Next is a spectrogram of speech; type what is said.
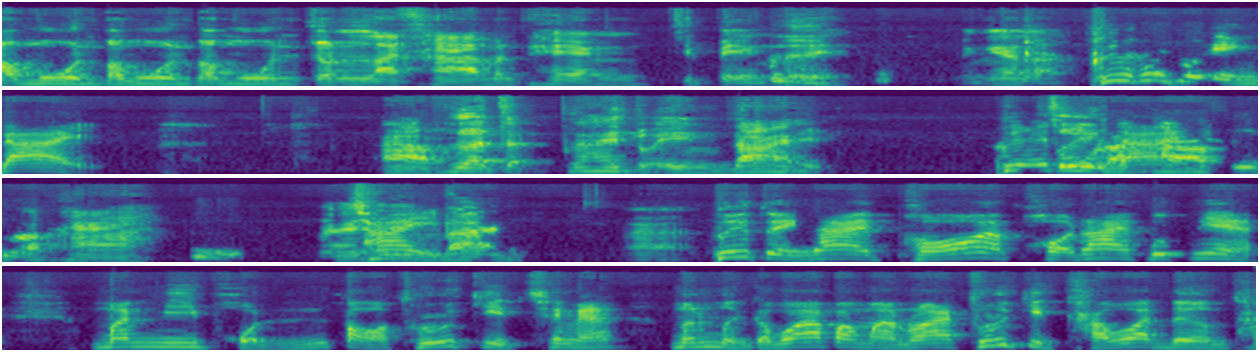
ประมูลประมูลประมูลจนราคามันแพงชิบเป๋งเลย อย่างเงี้ยเหรอเพื่อให้ตัวเองได้ อ่า เพื่อจะเพื่อให้ตัวเองได้เพื่อให้ตัวสู้เองราได้คาสู้ราคาเพื่อ ให้ตัวเองได้อ่าเพื่อให้ตัวเองได้ เพราะว่าพอได้ปุ๊บเนี่ยมันมีผลต่อธุรกิจใช่ไหมมันเหมือนกับว่าประมาณว่าธุรกิจเขาอะเดิมท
